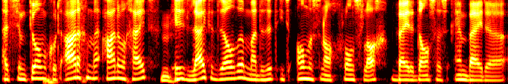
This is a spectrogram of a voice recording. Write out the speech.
het symptoom kortademigheid Mhm. is, lijkt hetzelfde, maar er zit iets anders dan grondslag bij de dansers en bij de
